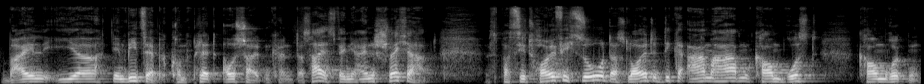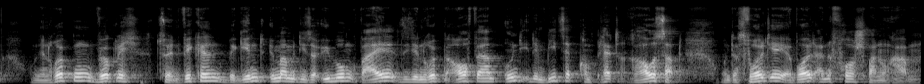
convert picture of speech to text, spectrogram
weil ihr den Bizep komplett ausschalten könnt. Das heißt, wenn ihr eine Schwäche habt, es passiert häufig so, dass Leute dicke Arme haben, kaum Brust, kaum Rücken. Um den Rücken wirklich zu entwickeln, beginnt immer mit dieser Übung, weil sie den Rücken aufwärmt und ihr den Bizep komplett raus habt. Und das wollt ihr, ihr wollt eine Vorspannung haben.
